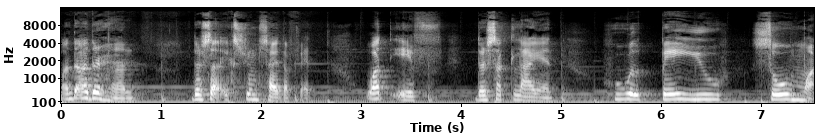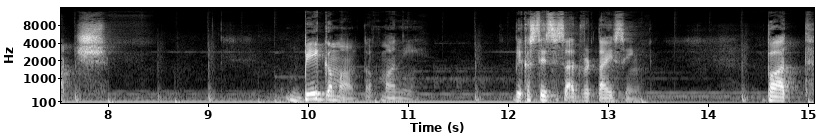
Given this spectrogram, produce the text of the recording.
On the other hand there's an extreme side of it what if there's a client who will pay you so much big amount of money because this is advertising but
